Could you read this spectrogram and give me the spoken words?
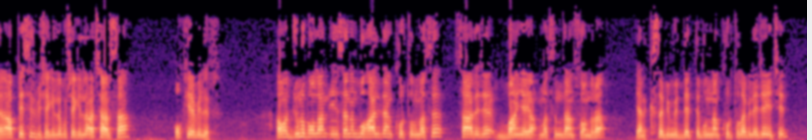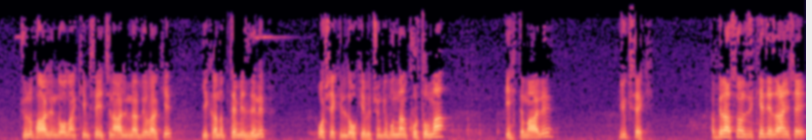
Yani abdestsiz bir şekilde bu şekilde açarsa okuyabilir. Ama cunup olan insanın bu halden kurtulması sadece banyo yapmasından sonra yani kısa bir müddette bundan kurtulabileceği için cunup halinde olan kimse için alimler diyorlar ki yıkanıp temizlenip o şekilde okuyabilir. Çünkü bundan kurtulma ihtimali yüksek. Biraz sonra zikredeceğiz aynı şey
